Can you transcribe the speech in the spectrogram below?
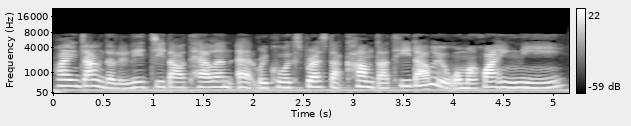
欢迎将你的履历寄到 talent at recruitexpress dot com dot tw，我们欢迎你。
